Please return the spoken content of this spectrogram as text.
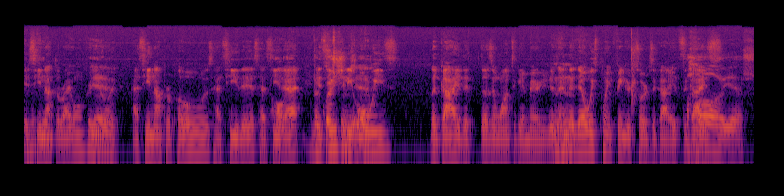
is he not the right one for Yeah. you? Has he not proposed? Has he this? Has he Oh, that? it's usually yeah. always the guy that doesn't want to get married, and, and they, they always point fingers towards the guy. It's the guy. Oh yes.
